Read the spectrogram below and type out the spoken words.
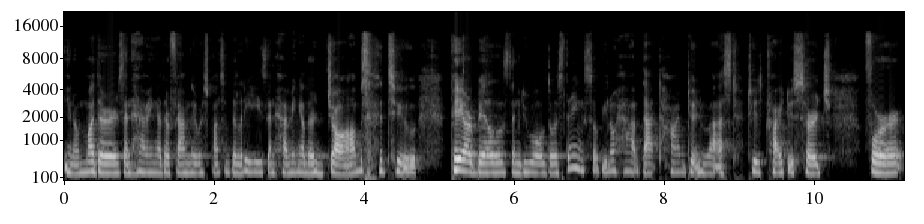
you know mothers and having other family responsibilities and having other jobs to pay our bills and do all those things. So we don't have that time to invest to try to search for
